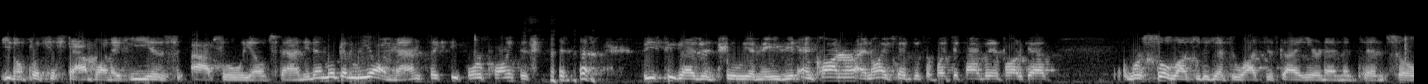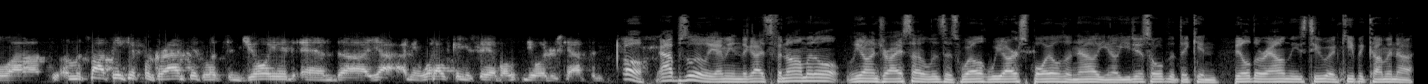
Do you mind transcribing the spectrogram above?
you know, puts a stamp on it. He is absolutely outstanding. And look at Leon, man, 64 points. These two guys are truly amazing. And Connor, I know I've said this a bunch of times on your podcast we're so lucky to get to watch this guy here in Edmonton. So uh, let's not take it for granted. Let's enjoy it. And uh, yeah, I mean, what else can you say about the Oilers captain? Oh, absolutely. I mean, the guy's phenomenal. Leon Draisaitl is as well. We are spoiled, and now you know you just hope that they can build around these two and keep it coming. Uh,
